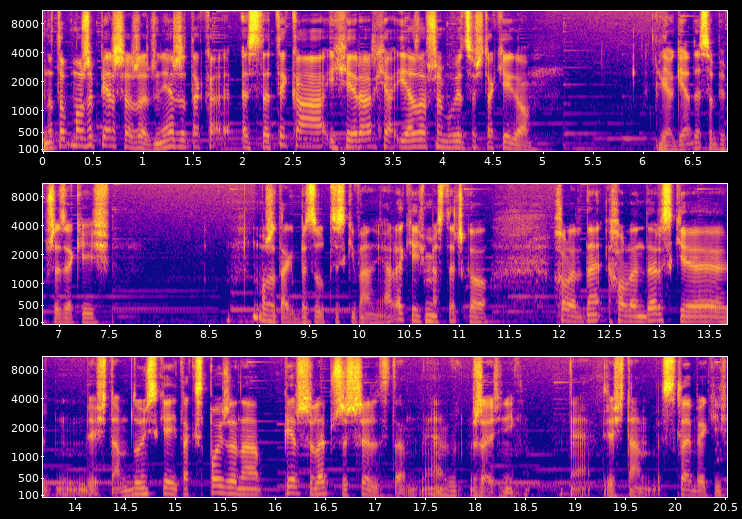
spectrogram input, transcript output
No to może pierwsza rzecz, nie? że taka estetyka i hierarchia, ja zawsze mówię coś takiego. Jak jadę sobie przez jakieś, może tak bez utyskiwania, ale jakieś miasteczko holende- holenderskie, gdzieś tam duńskie i tak spojrzę na pierwszy lepszy szyld tam, nie? rzeźnik, nie? gdzieś tam sklep jakiś,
